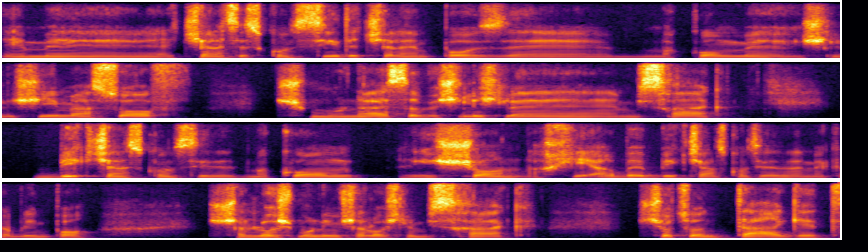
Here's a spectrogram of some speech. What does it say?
הם, chances conceded שלהם פה זה מקום שלישי מהסוף, 18 ושליש למשחק. big chance conceded, מקום ראשון, הכי הרבה big chance conceded הם מקבלים פה. 3.83 למשחק, shots on target,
